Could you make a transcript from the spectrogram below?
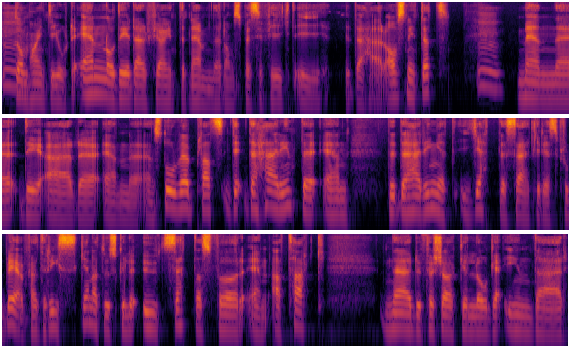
Mm. De har inte gjort det än och det är därför jag inte nämner dem specifikt i det här avsnittet. Mm. Men eh, det är eh, en, en stor webbplats. Det, det här är inte en det, det, här är inget jättesäkerhetsproblem för att risken att du skulle utsättas för en attack när du försöker logga in där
